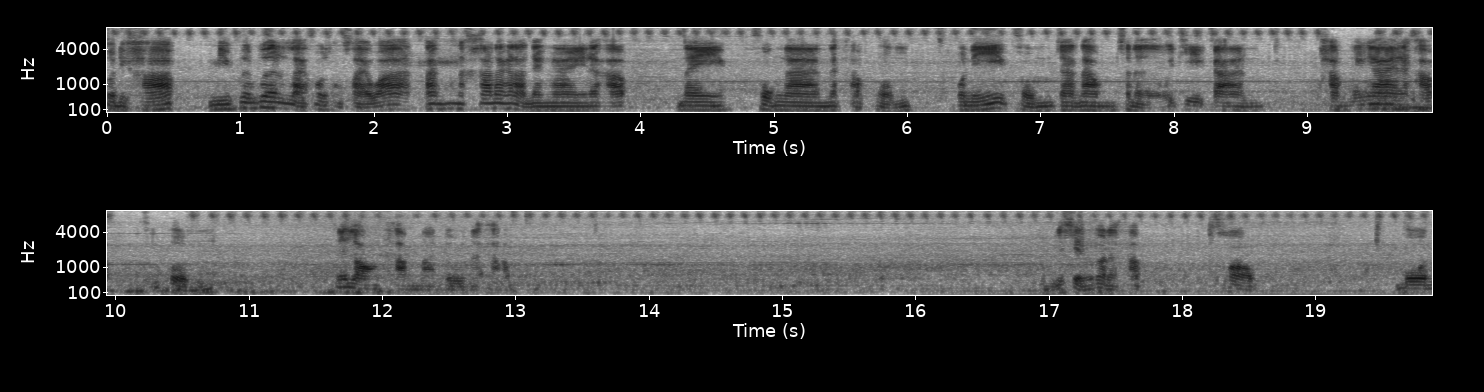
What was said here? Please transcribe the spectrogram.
สวัสดีครับ มีเพื่อนๆหลายคนสงสัยว่าตั้งค่าหน้ากระดาษยังไงนะครับ ในโครงงานนะครับผมวันนี้ผมจะนำเสนอวิธีการทำง่ายๆนะครับ ที่ผมได้ลองทำมาดูนะครับผมจะเขียนก่อนนะครับ ขอบบน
